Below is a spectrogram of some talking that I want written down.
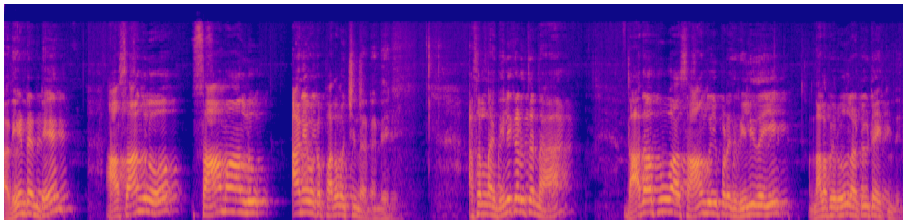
అదేంటంటే ఆ సాంగ్లో సామాన్లు అనే ఒక పదం వచ్చిందటండి. అసలు నాకు తెలియకడుగుతున్నా దాదాపు ఆ సాంగ్ ఇప్పటికి రిలీజ్ అయ్యి నలభై రోజులు అటు ఇటు అవుతుంది.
